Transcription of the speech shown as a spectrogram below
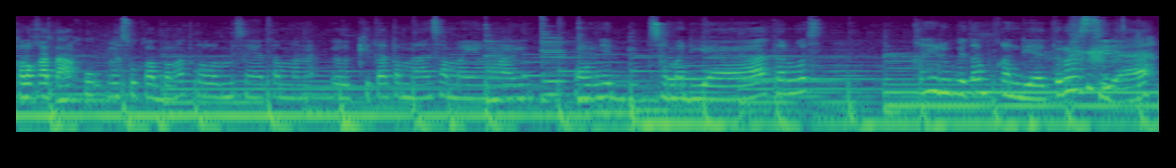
kalau kata aku nggak suka banget kalau misalnya teman eh, kita temenan sama yang lain. Maunya sama dia terus kan hidup kita bukan dia terus ya.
